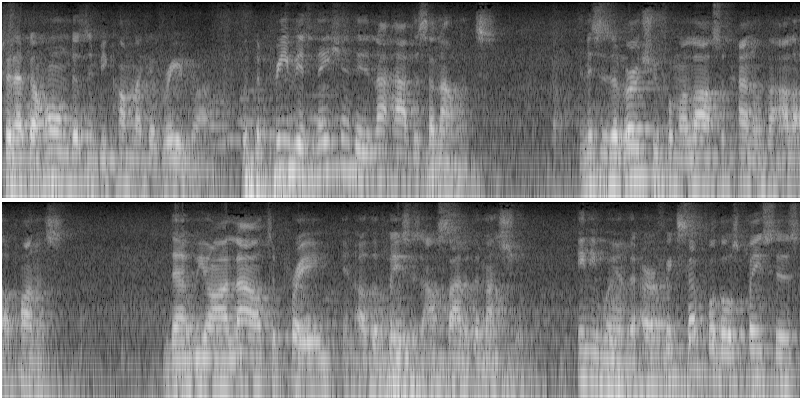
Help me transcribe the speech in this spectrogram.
so that the home doesn't become like a graveyard. With the previous nations, they did not have this allowance. And this is a virtue from Allah subhanahu wa ta'ala upon us that we are allowed to pray in other places outside of the masjid, anywhere in the earth, except for those places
